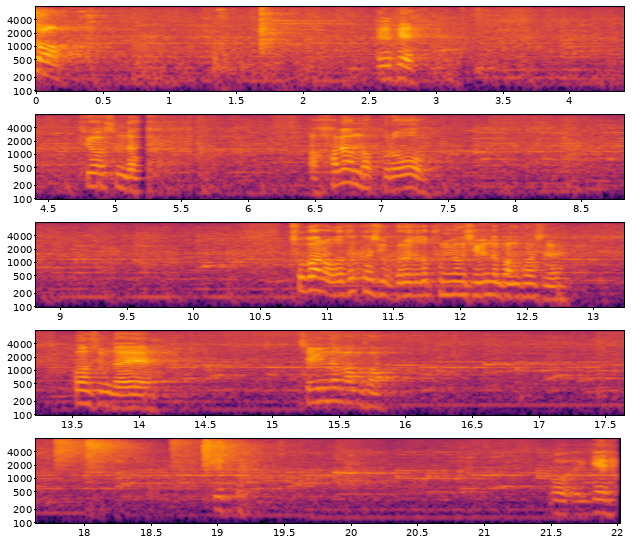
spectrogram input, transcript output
쇼 이렇게 뛰었습니다. 아, 화면 밖으로 초반 어색하시고 그러셔도 분명 재밌는 방송 하시네. 고맙습니다. 예. 재밌는 방송. 어, 이게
